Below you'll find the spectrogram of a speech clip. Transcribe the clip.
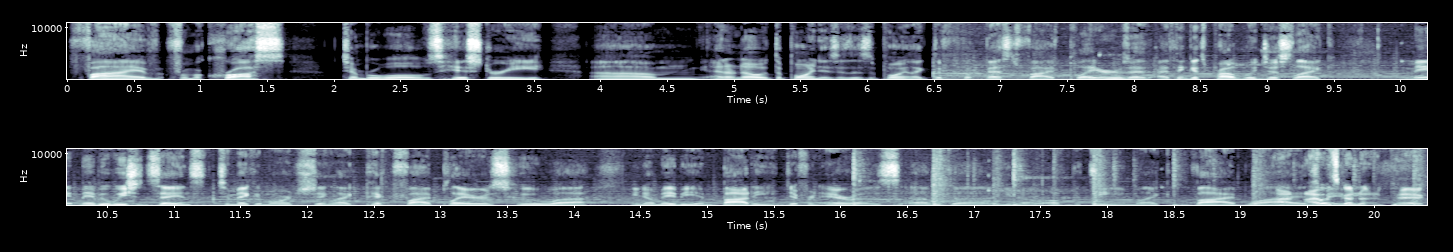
five from across Timberwolves history. Um, I don't know what the point is. Is this the point like the f- best five players? I, I think it's probably just like may, maybe we should say to make it more interesting, like pick five players who uh, you know maybe embody different eras of the you know of the team, like vibe wise. I was gonna pick.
